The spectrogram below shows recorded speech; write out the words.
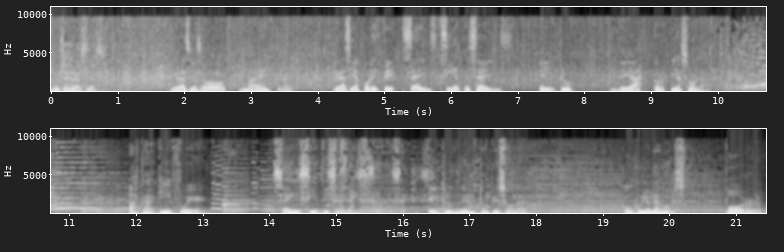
Muchas gracias. Gracias a vos, maestro. Gracias por este 676, el club de Astor Piazzolla. Hasta aquí fue 676, el club de Astor Piazzolla. Con Julio Lagos, por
